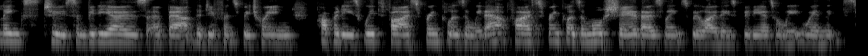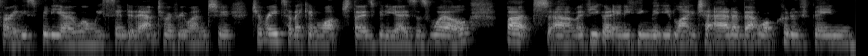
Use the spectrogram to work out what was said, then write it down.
links to some videos about the difference between properties with fire sprinklers and without fire sprinklers, and we'll share those links below these videos when we when sorry this video when we send it out to everyone to to read so they can watch those videos as well. But um, if you got anything that you'd like to add about what could have been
